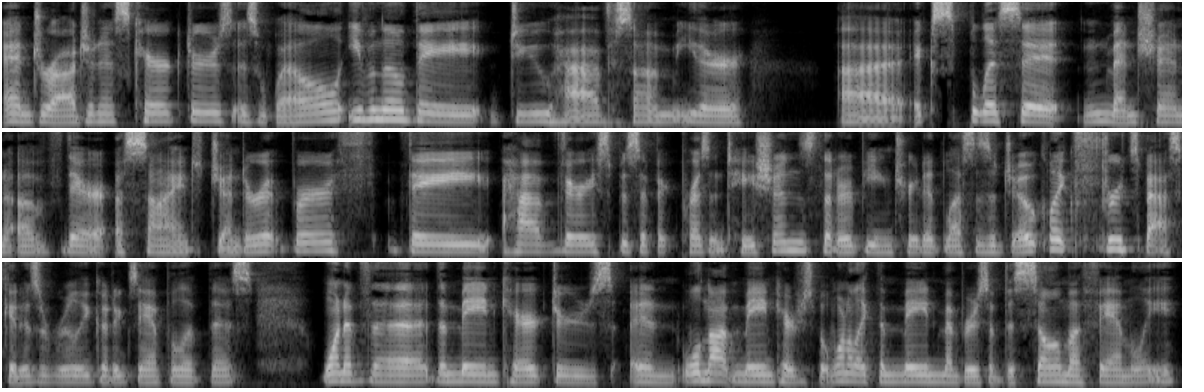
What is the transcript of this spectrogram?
androgynous characters as well, even though they do have some either uh, explicit mention of their assigned gender at birth. They have very specific presentations that are being treated less as a joke. Like Fruits Basket is a really good example of this. One of the the main characters and well not main characters, but one of like the main members of the Sohma family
